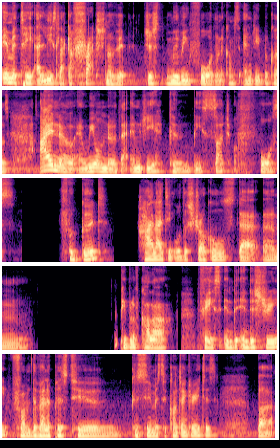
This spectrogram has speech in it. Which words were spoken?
imitate at least like a fraction of it just moving forward when it comes to MG because I know and we all know that MG can be such a force for good, highlighting all the struggles that um people of color face in the industry from developers to consumers to content creators. But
